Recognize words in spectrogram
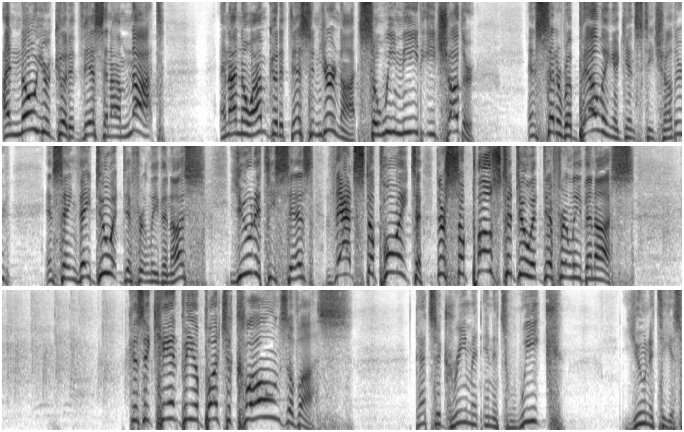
I know you're good at this and I'm not. And I know I'm good at this and you're not. So we need each other. Instead of rebelling against each other, and saying they do it differently than us. Unity says that's the point. They're supposed to do it differently than us. Because it can't be a bunch of clones of us. That's agreement and it's weak. Unity is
